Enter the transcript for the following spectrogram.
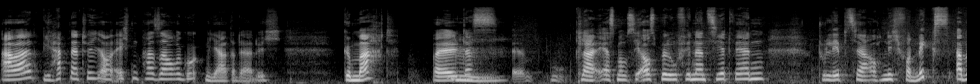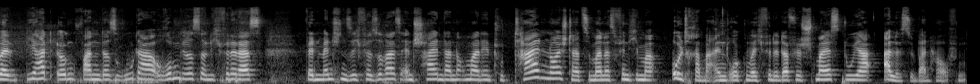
aber die hat natürlich auch echt ein paar saure Gurkenjahre dadurch gemacht. Weil das, äh, klar, erstmal muss die Ausbildung finanziert werden. Du lebst ja auch nicht von nix, aber die hat irgendwann das Ruder rumgerissen und ich finde das, wenn Menschen sich für sowas entscheiden, dann nochmal den totalen Neustart zu machen, das finde ich immer ultra beeindruckend, weil ich finde, dafür schmeißt du ja alles über den Haufen.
